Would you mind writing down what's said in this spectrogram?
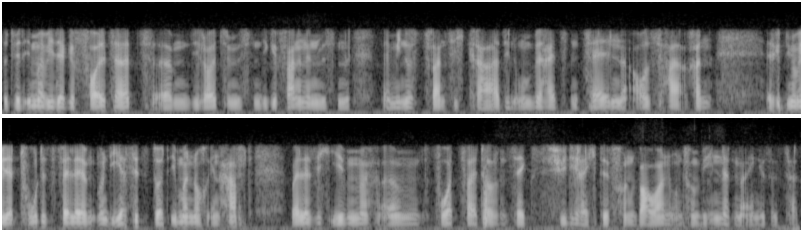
Dort wird immer wieder gefoltert. Ähm, die Leute müssen, die Gefangenen müssen bei minus 20 Grad in unbeheizten Zellen ausharren. Es gibt immer wieder Todesfälle und er sitzt dort immer noch in Haft, weil er sich eben ähm, vor 2006 für die Rechte von Bauern und von Behinderten eingesetzt hat.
